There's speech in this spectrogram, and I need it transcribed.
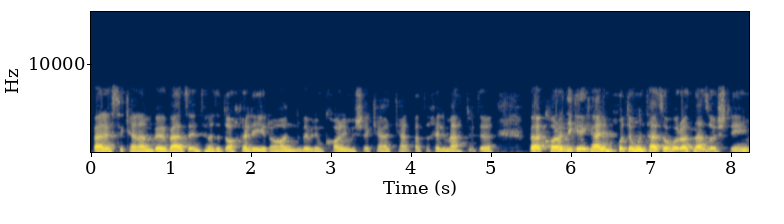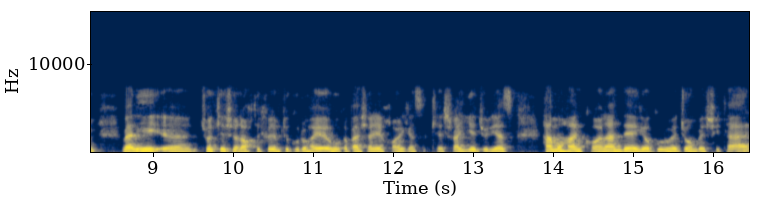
بررسی کردن به وضع اینترنت داخل ایران ببینیم کاری میشه کرد کرد خیلی محدوده و کار دیگه کردیم. خودمون تظاهرات نذاشتیم ولی چون که شناخته شدیم تو گروه های حقوق بشری خارج از کشور یه جوری از هماهنگ کننده یا گروه جنبشی تر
